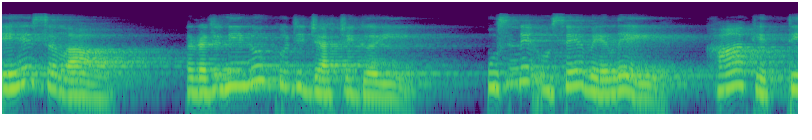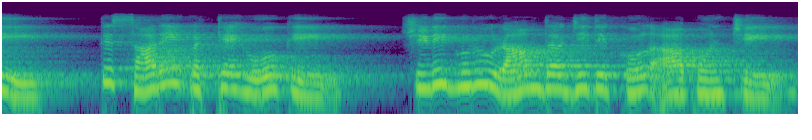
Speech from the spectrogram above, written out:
ਇਹ ਸਲਾਹ ਰਜਨੀ ਨੂੰ ਕੁਝ ਜੱਚ ਗਈ ਉਸਨੇ ਉਸੇ ਵੇਲੇ ਹਾਂ ਕੀਤੀ ਤੇ ਸਾਰੇ ਇਕੱਠੇ ਹੋ ਕੇ ਸ੍ਰੀ ਗੁਰੂ ਰਾਮਦਾਸ ਜੀ ਦੇ ਕੋਲ ਆ ਪਹੁੰਚੇ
